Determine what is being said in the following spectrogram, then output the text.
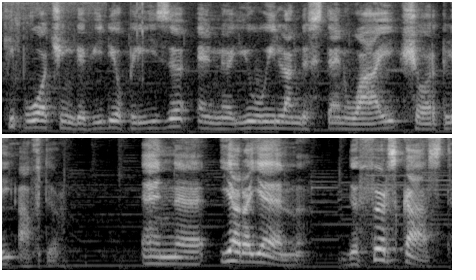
Keep watching the video please and you will understand why shortly after. And uh, here I am, the first cast.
